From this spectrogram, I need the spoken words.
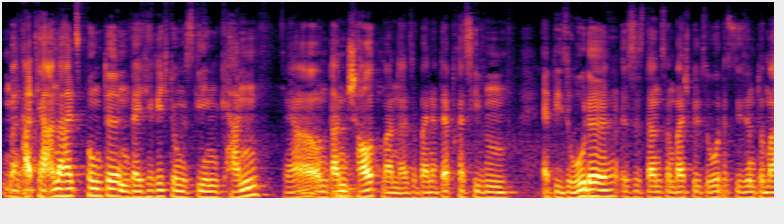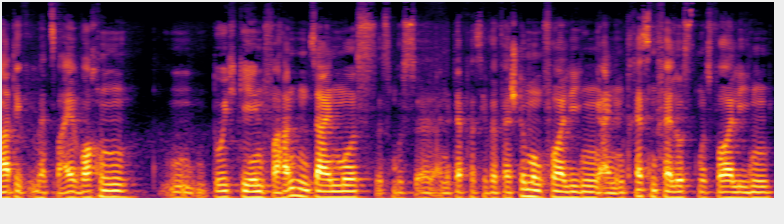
man hat ja Anhaltspunkte, in welche Richtung es gehen kann, ja, und dann schaut man. Also bei einer depressiven Episode ist es dann zum Beispiel so, dass die Symptomatik über zwei Wochen durchgehend vorhanden sein muss. Es muss äh, eine depressive Verstimmung vorliegen, ein Interessenverlust muss vorliegen.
